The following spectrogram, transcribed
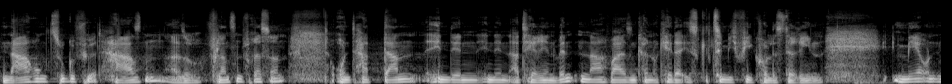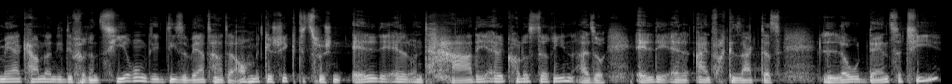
Nahrung zugeführt, Hasen, also Pflanzenfressern, und hat dann in den, in den Arterienwänden nachweisen können, okay, da ist ziemlich viel Cholesterin. Mehr und mehr kam dann die Differenzierung, die, diese Werte hat er auch mitgeschickt, zwischen zwischen LDL und HDL-Cholesterin. Also LDL einfach gesagt das Low Density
